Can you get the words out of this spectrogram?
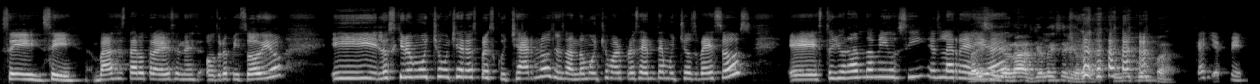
Sí, sí, vas a estar otra vez en es- otro episodio. Y los quiero mucho, muchas gracias por escucharnos. Les mando mucho amor presente, muchos besos. Eh, estoy llorando, amigos, sí, es la La hice realidad. llorar, yo la hice llorar, fue mi culpa. Cállate.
